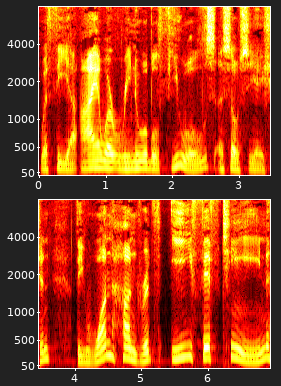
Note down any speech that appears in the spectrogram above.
with the uh, Iowa Renewable Fuels Association, the 100th E15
